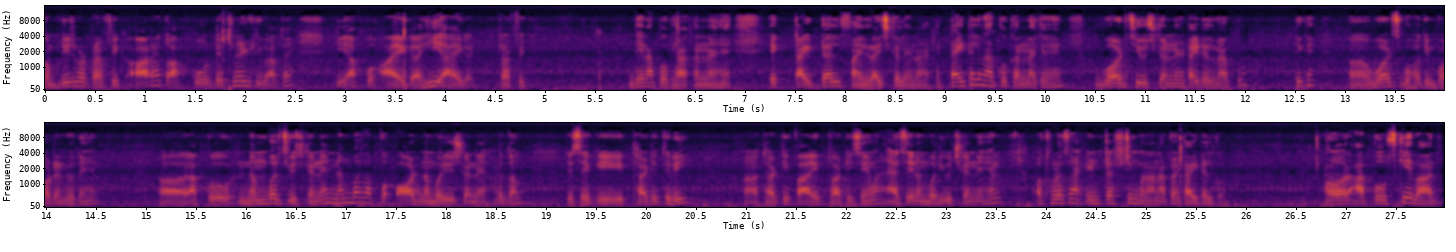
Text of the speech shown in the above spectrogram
कंपटीटर का ट्रैफ़िक आ रहा है तो आपको डेफिनेटली बात है कि आपको आएगा ही आएगा ट्रैफ़िक देन आपको क्या करना है? एक टाइटल फाइनलाइज कर लेना है। टाइटल में आपको करना क्या है? वर्ड्स यूज़ करने हैं टाइटल में आपको, ठीक है? वर्ड्स बहुत इंपॉर्टेंट होते हैं। और आपको नंबर्स यूज़ करने हैं। नंबर आपको ऑड नंबर यूज़ करने हैं हरदम। जैसे कि thirty three thirty five thirty seven ऐसे नंबर यूज़ करने हैं। और थोड़ा सा इंटरेस्टिंग बनाना अपने टाइटल को। और आपको उसके बाद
